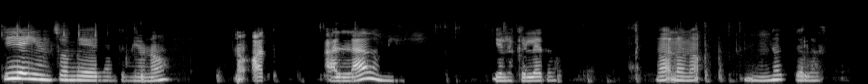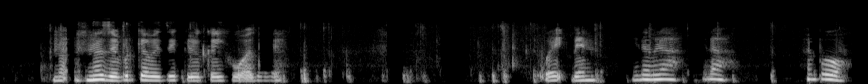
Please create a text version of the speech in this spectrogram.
Y hay un zombie delante mío, ¿no? No, al lado mío. Y el esqueleto. No, no, no. No te las... No, no sé porque a veces creo que hay jugadores. Güey, ven. Mira, mira, mira. Ven, po.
